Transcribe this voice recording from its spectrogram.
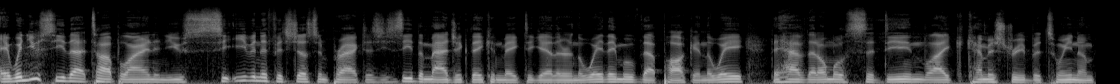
And when you see that top line and you see even if it's just in practice, you see the magic they can make together and the way they move that puck and the way they have that almost Sedin like chemistry between them.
